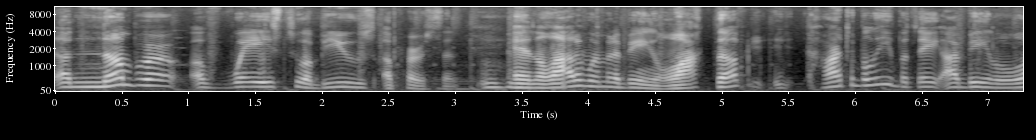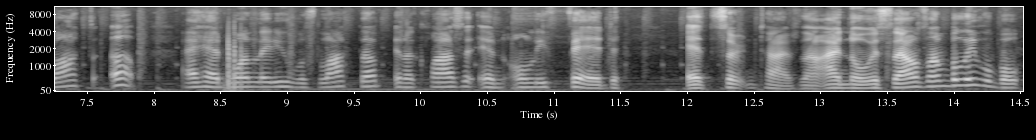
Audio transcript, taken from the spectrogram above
a number of ways to abuse a person, and a lot of women are being locked up. Hard to believe, but they are being locked up. I had one lady who was locked up in a closet and only fed at certain times. Now I know it sounds unbelievable,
